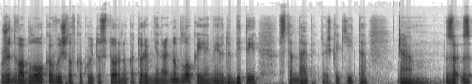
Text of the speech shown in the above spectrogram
Уже два блока вышло в какую-то сторону, которые мне нравятся. Ну, блока я имею в виду биты в стендапе. То есть какие-то эм, за, за,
